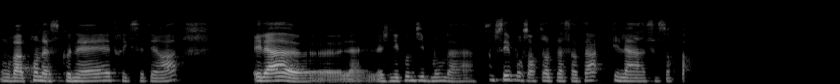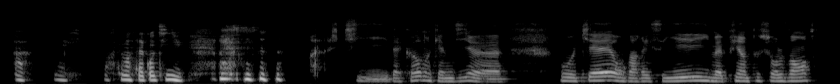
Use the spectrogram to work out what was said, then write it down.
on va apprendre à se connaître, etc. Et là, euh, la, la gynéco me dit, bon, bah, poussez pour sortir le placenta. Et là, ça sort pas. Ah, oui. Forcément, ça continue. Je dis, d'accord. Donc, elle me dit, euh, ok, on va réessayer. Il m'appuie un peu sur le ventre.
